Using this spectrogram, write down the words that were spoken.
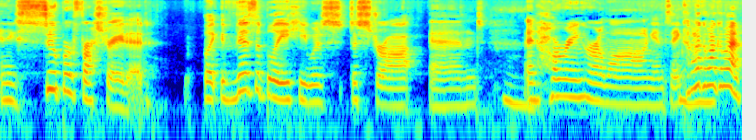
And he's super frustrated. Like visibly he was distraught and hmm. and hurrying her along and saying, Come on, come on, come on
